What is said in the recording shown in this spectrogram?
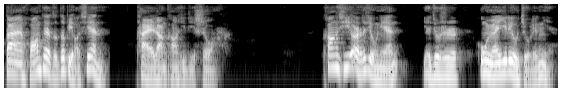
但皇太子的表现太让康熙帝失望了。康熙二十九年，也就是公元一六九零年，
